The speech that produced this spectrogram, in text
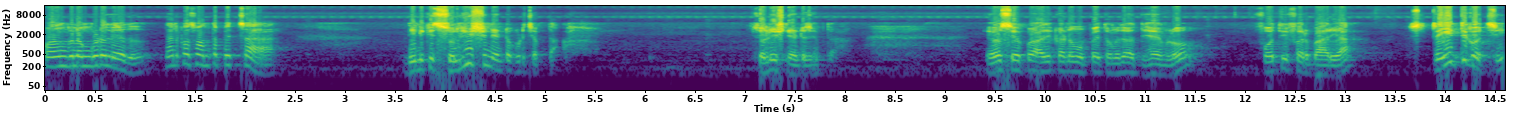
అంగుళం కూడా లేదు. దానికోసం అంత పిచ్చ. దీనికి సొల్యూషన్ ఏంటో కూడా చెప్తా. సొల్యూషన్ ఏంటో చెప్తా. యోసేపు ఆదికాండం ముప్పై తొమ్మిదో అధ్యాయంలో ఫోతిఫర్ భార్య స్ట్రైట్కి వచ్చి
